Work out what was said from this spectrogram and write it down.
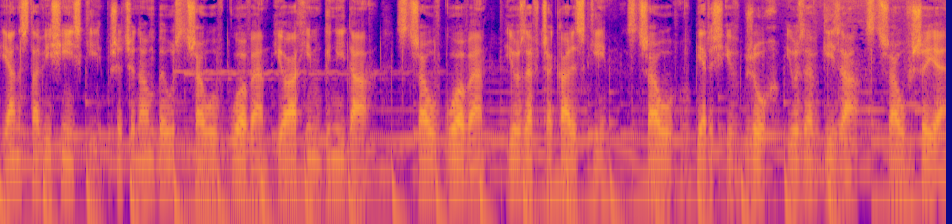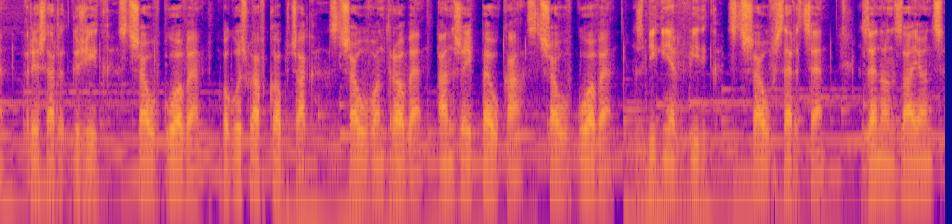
Jan Stawisiński, przyczyną był strzału w głowę. Joachim Gnida, strzał w głowę. Józef Czekalski, strzał w pierś i w brzuch, Józef Giza, strzał w szyję, Ryszard Gzik, strzał w głowę, Bogusław Kopczak, strzał w wątrobę, Andrzej Pełka, strzał w głowę, Zbigniew Wilk, strzał w serce, Zenon Zając,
